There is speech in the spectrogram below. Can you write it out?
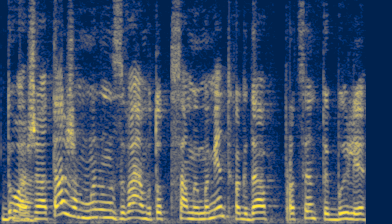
До да. ажиотажа мы называем вот тот самый момент, когда проценты были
